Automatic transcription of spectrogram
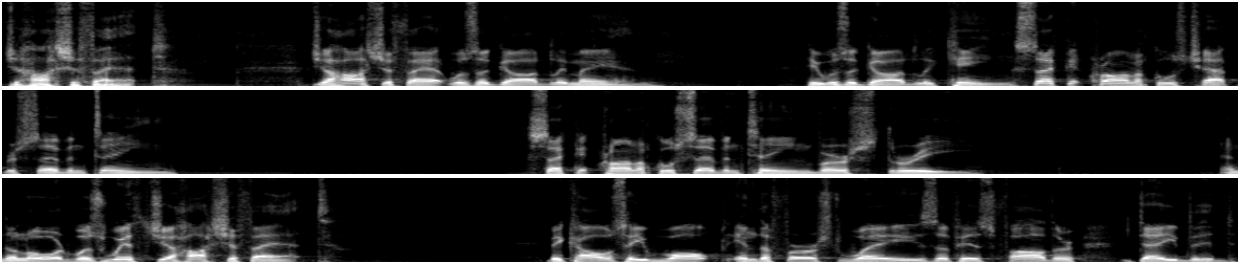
Jehoshaphat. Jehoshaphat was a godly man. He was a godly king. Second Chronicles chapter 17. Second Chronicles 17 verse 3. And the Lord was with Jehoshaphat because he walked in the first ways of his father David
